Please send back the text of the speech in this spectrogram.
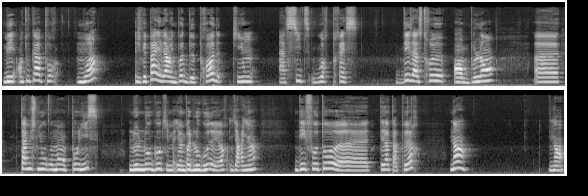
Mais en tout cas, pour moi, je vais pas aller vers une boîte de prod qui ont un site WordPress désastreux en blanc, euh, Tamus New Roman en police, le logo qui, il y a même pas de logo d'ailleurs, il y a rien, des photos, euh, t'es là, t'as peur. Non, non.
